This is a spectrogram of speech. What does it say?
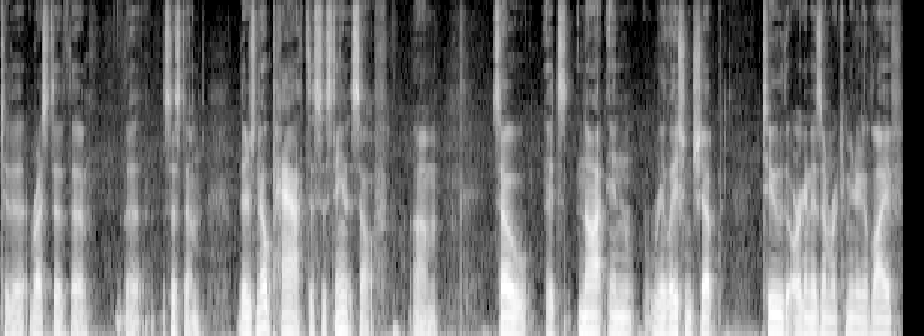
to the rest of the the system, there's no path to sustain itself. Um, so it's not in relationship to the organism or community of life.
